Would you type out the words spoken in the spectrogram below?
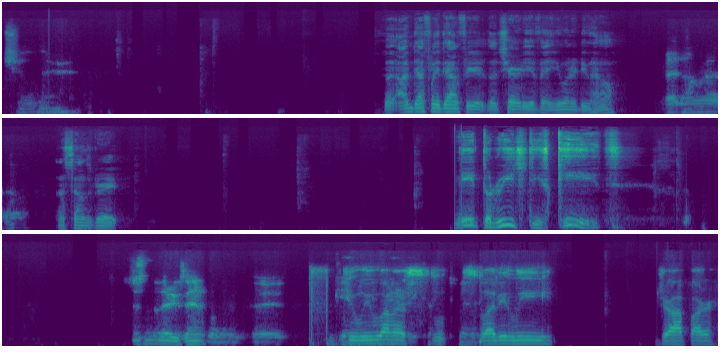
chill there. But I'm definitely down for your, the charity event you want to do, Hal. Right on, right on. That sounds great. Need to reach these kids. Just another example of the Do we want to community sl- coming together. sluttily drop our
